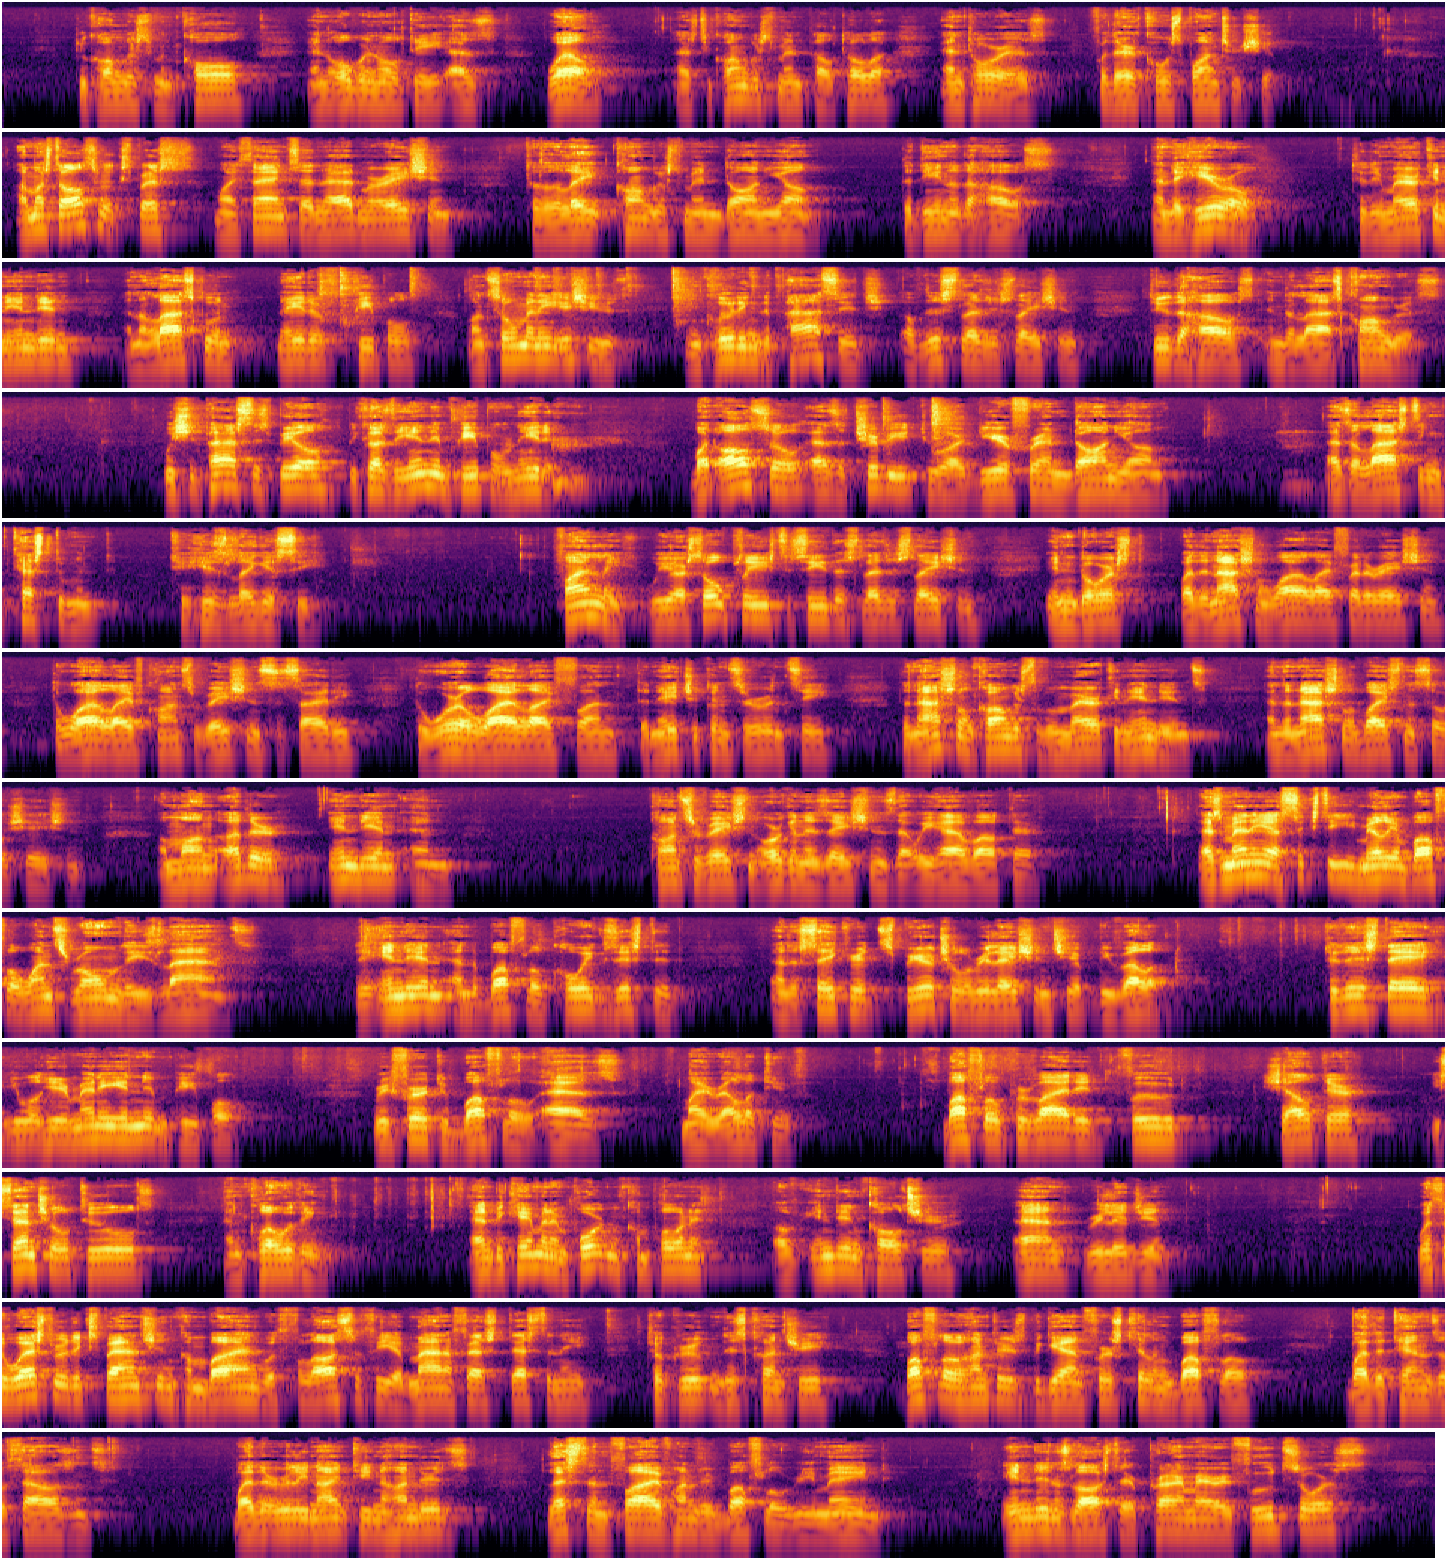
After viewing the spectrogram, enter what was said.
to Congressman Cole and Obernolte as well as to Congressman Peltola and Torres for their co-sponsorship. I must also express my thanks and admiration to the late Congressman Don Young, the Dean of the House, and a hero to the American Indian and Alaskan Native people on so many issues, including the passage of this legislation through the House in the last Congress. We should pass this bill because the Indian people need it, but also as a tribute to our dear friend Don Young, as a lasting testament to his legacy. Finally, we are so pleased to see this legislation endorsed by the National Wildlife Federation, the Wildlife Conservation Society, the World Wildlife Fund, the Nature Conservancy, the National Congress of American Indians, and the National Bison Association, among other Indian and conservation organizations that we have out there. As many as 60 million buffalo once roamed these lands. The Indian and the buffalo coexisted, and a sacred spiritual relationship developed. To this day, you will hear many Indian people refer to buffalo as my relative. Buffalo provided food, shelter, essential tools, and clothing, and became an important component of Indian culture and religion. With the westward expansion combined with philosophy of manifest destiny took root in this country, buffalo hunters began first killing buffalo by the tens of thousands. By the early 1900s, less than 500 buffalo remained. Indians lost their primary food source,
